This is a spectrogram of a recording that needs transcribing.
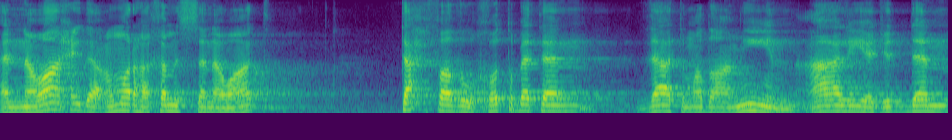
أن واحدة عمرها خمس سنوات تحفظ خطبة ذات مضامين عالية جدا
